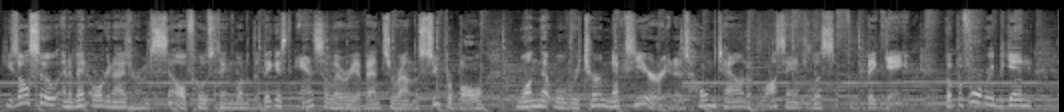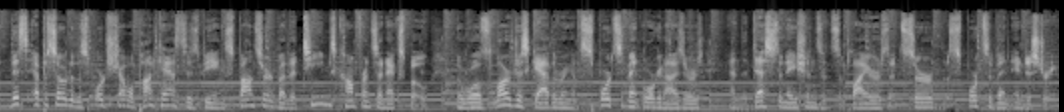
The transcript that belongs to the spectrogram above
He's also an event organizer himself, hosting one of the biggest ancillary events around the Super Bowl, one that will return next year in his hometown of Los Angeles for the big game. But before we begin, this episode of the Sports Travel Podcast is being sponsored by the Teams Conference and Expo, the world's largest gathering of sports event organizers and the destinations and suppliers that serve the sports event industry.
